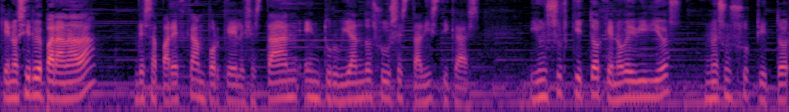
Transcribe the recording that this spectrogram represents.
que, no sirve para nada, desaparezcan porque les están enturbiando sus estadísticas. Y un suscriptor que no ve vídeos no es un suscriptor.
